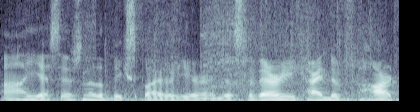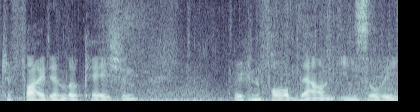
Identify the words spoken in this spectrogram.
Ah yes, there's another big spider here in this very kind of hard to fight in location. We can fall down easily.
